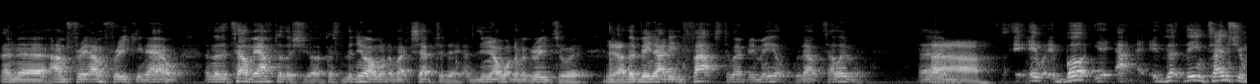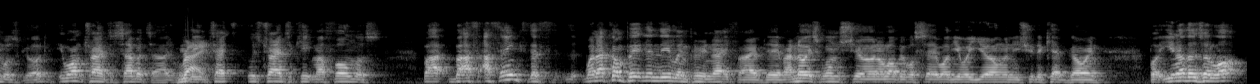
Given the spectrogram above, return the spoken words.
and uh, I'm free. I'm freaking out. And then they tell me after the show because they knew I wouldn't have accepted it, and they knew I wouldn't have agreed to it. Yeah. they've been adding fats to every meal without telling me. Um, uh, it, it, but it, the, the, intention was good. He wasn't trying to sabotage me. Right. The intention was trying to keep my fullness. But but I, th- I think that when I competed in the Olympia in '95, Dave, I know it's one show, and a lot of people say, "Well, you were young and you should have kept going." But you know, there's a lot.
